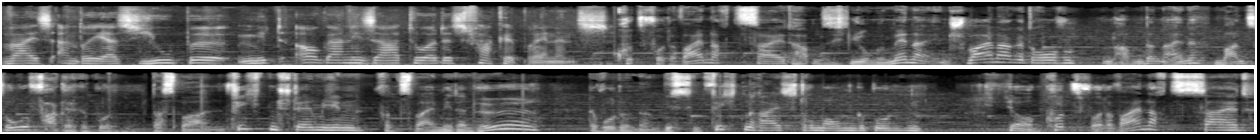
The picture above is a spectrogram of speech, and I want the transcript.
weiß Andreas Jupe, Mitorganisator des Fackelbrennens. Kurz vor der Weihnachtszeit haben sich junge Männer in Schweina getroffen und haben dann eine mannshohe Fackel gebunden. Das war ein Fichtenstämmchen von zwei Metern Höhe. Da wurde dann ein bisschen Fichtenreis drumherum gebunden. Ja, und kurz vor der Weihnachtszeit,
